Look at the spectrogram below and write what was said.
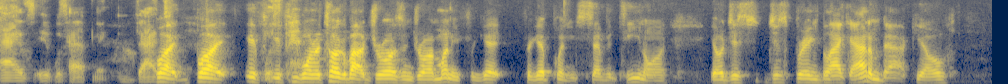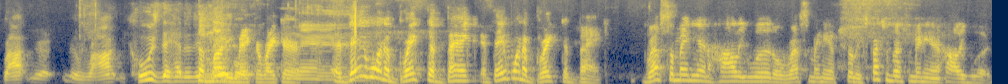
as it was happening. That But but if Was if you want to talk about draws and draw money, forget forget putting 17 on. Yo, just just bring Black Adam back, yo. Rock Rock who's the head of the, the money maker right there. Man. If they want to break the bank, if they want to break the bank, WrestleMania in Hollywood or WrestleMania in Philly, especially WrestleMania in Hollywood,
